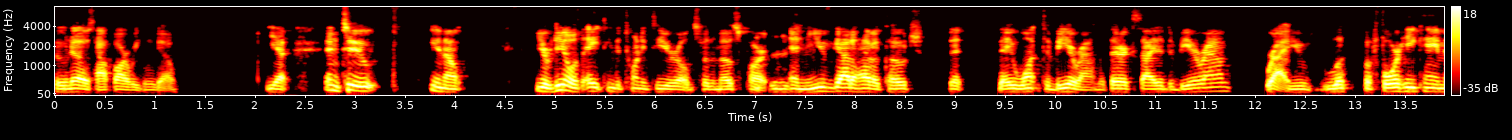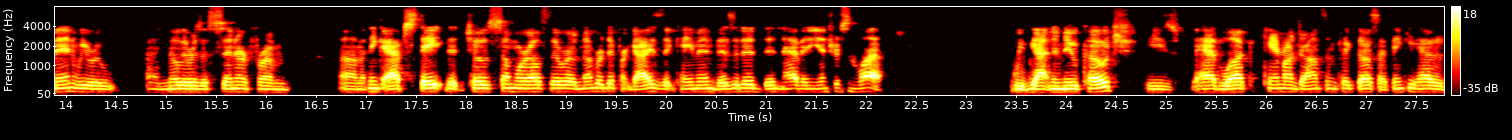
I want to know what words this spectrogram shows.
who knows how far we can go. Yeah, and two, you know, you're dealing with 18 to 22 year olds for the most part, mm-hmm. and you've got to have a coach that they want to be around, that they're excited to be around. Right. You look before he came in, we were. I know there was a center from um, I think App State that chose somewhere else. There were a number of different guys that came in, visited, didn't have any interest and left. We've gotten a new coach. He's had luck. Cameron Johnson picked us. I think he had a,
